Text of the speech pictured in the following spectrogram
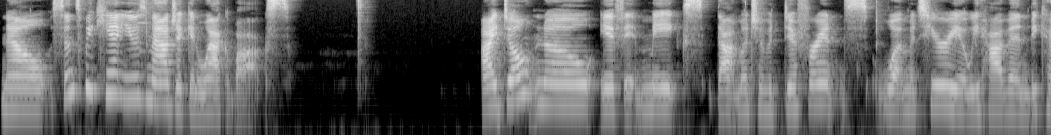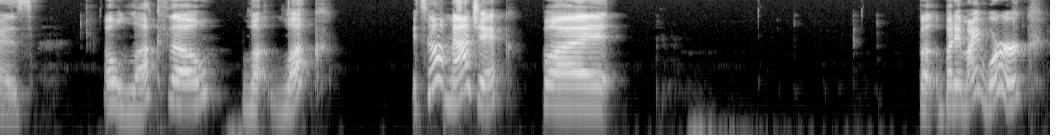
Now, since we can't use magic in Whack-A-Box, I don't know if it makes that much of a difference what materia we have in because, oh, luck though. L luck? It's not magic, but, but, but it might work.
